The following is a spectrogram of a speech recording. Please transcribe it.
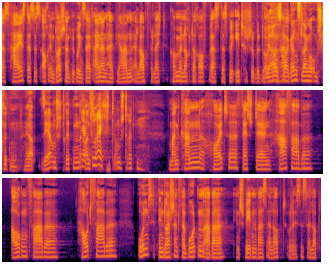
Das heißt, das ist auch in Deutschland übrigens seit eineinhalb Jahren erlaubt. Vielleicht kommen wir noch darauf, was das für ethische Bedeutung hat. Ja, es war ganz lange umstritten. Ja. Sehr umstritten. Ja, und zu Recht umstritten. Man kann heute feststellen, Haarfarbe, Augenfarbe, Hautfarbe und in Deutschland verboten, aber in Schweden war es erlaubt oder ist es erlaubt,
